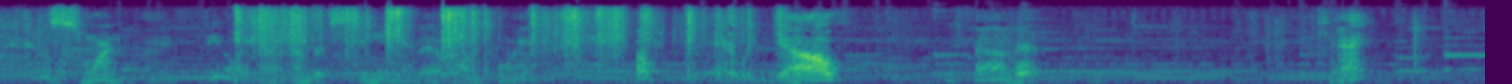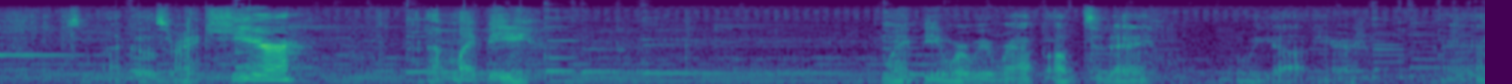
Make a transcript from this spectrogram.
I could have sworn, I feel like I remember seeing it at one point. Oh, there we go. We found it. Okay. So that goes right here. That might be might be where we wrap up today. What we got here? Eh.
